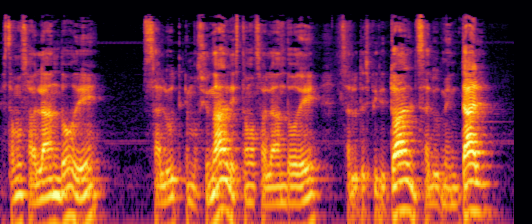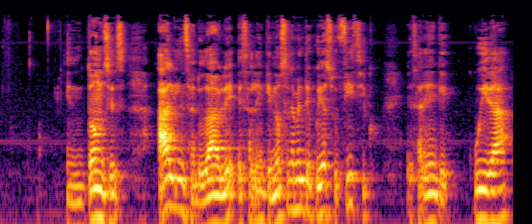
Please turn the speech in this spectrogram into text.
Estamos hablando de salud emocional, estamos hablando de salud espiritual, salud mental. Entonces, alguien saludable es alguien que no solamente cuida su físico, es alguien que cuida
